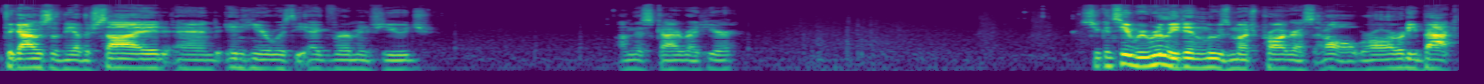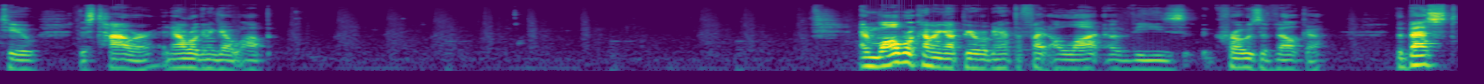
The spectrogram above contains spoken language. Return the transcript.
the guy was on the other side, and in here was the egg vermifuge on this guy right here. So you can see we really didn't lose much progress at all. We're already back to this tower, and now we're going to go up. And while we're coming up here, we're going to have to fight a lot of these Crows of Velka. The best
